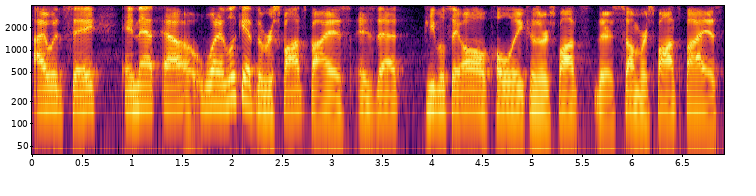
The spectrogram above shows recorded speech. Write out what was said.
I would say. And that uh, when I look at the response bias, is that people say, "Oh, polling," because the response there's some response bias,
